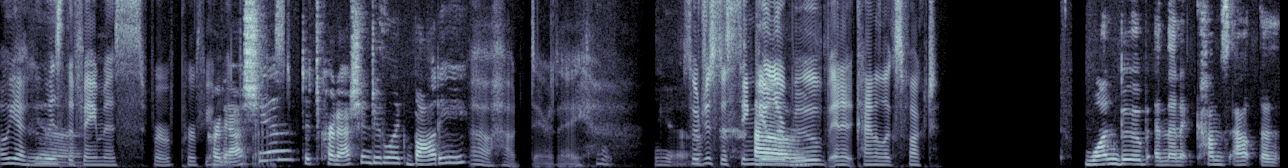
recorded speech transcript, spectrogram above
Oh yeah, who is the famous for perfume? Kardashian? Did Kardashian do like body? Oh, how dare they? Yeah. So just a singular Um, boob, and it kind of looks fucked. One boob, and then it comes out the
